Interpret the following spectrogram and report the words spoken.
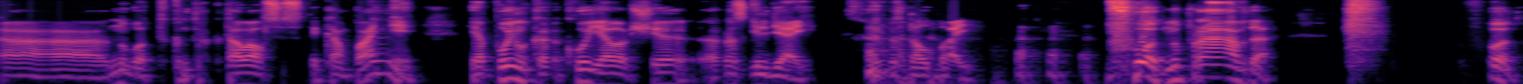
э, ну, вот, контрактовался с этой компанией, я понял, какой я вообще разгильдяй, раздолбай. Вот, ну правда. Вот.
